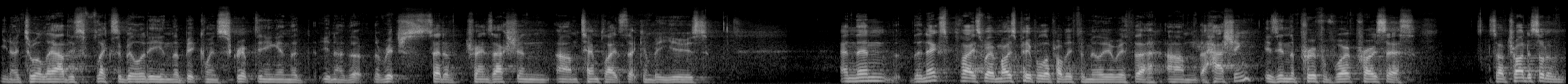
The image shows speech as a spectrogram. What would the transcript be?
you know, to allow this flexibility in the Bitcoin scripting and the, you know, the, the rich set of transaction um, templates that can be used. And then the next place where most people are probably familiar with the, um, the hashing is in the proof of work process. So I've tried to sort of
